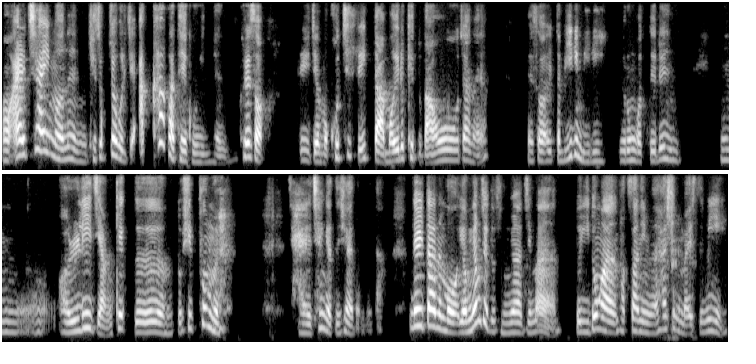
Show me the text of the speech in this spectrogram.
어, 알츠하이머는 계속적으로 이제 악화가 되고 있는 그래서 이제 뭐 고칠 수 있다 뭐 이렇게도 나오잖아요. 그래서 일단 미리미리 이런 것들은 음, 걸리지 않게끔 또 식품을 잘 챙겨 드셔야 됩니다. 근데 일단은 뭐 영양제도 중요하지만 또 이동환 박사님은 하시는 말씀이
